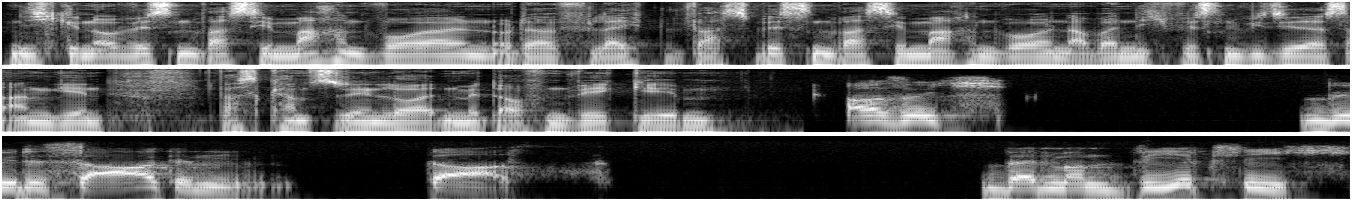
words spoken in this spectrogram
nicht genau wissen, was sie machen wollen oder vielleicht was wissen, was sie machen wollen, aber nicht wissen, wie sie das angehen, was kannst du den Leuten Leuten mit auf den Weg geben? Also ich würde sagen, dass wenn man wirklich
